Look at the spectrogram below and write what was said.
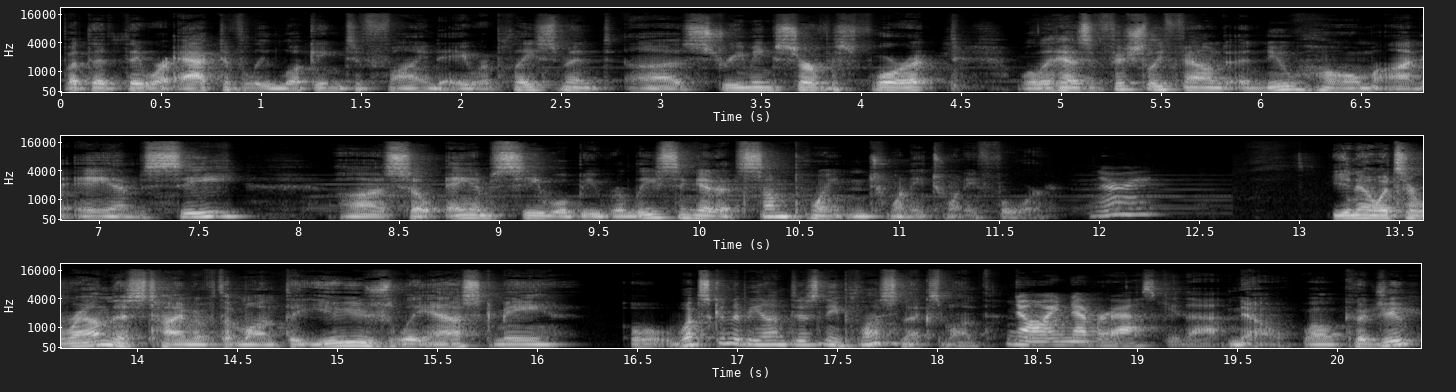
but that they were actively looking to find a replacement uh, streaming service for it. Well, it has officially found a new home on AMC. Uh, so AMC will be releasing it at some point in 2024. All right. You know, it's around this time of the month that you usually ask me, what's going to be on Disney Plus next month? No, I never ask you that. No. Well, could you?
